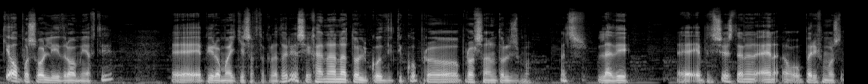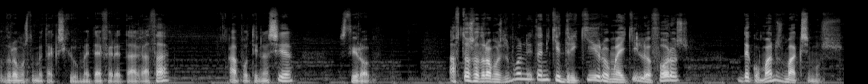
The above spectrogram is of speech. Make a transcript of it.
Και όπως όλοι οι δρόμοι αυτοί, ε, επί Ρωμαϊκής Αυτοκρατορίας, είχαν ανατολικό-δυτικό προ, προσανατολισμό. Έτσι. Δηλαδή, ε, επί της ήταν ένα, ο περίφημος δρόμος του μεταξιού. Μετέφερε τα αγαθά από την Ασία στη Ρώμη. Αυτός ο δρόμος λοιπόν ήταν η κεντρική ρωμαϊκή λεωφόρος Ντεκουμάνους Μάξιμους.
